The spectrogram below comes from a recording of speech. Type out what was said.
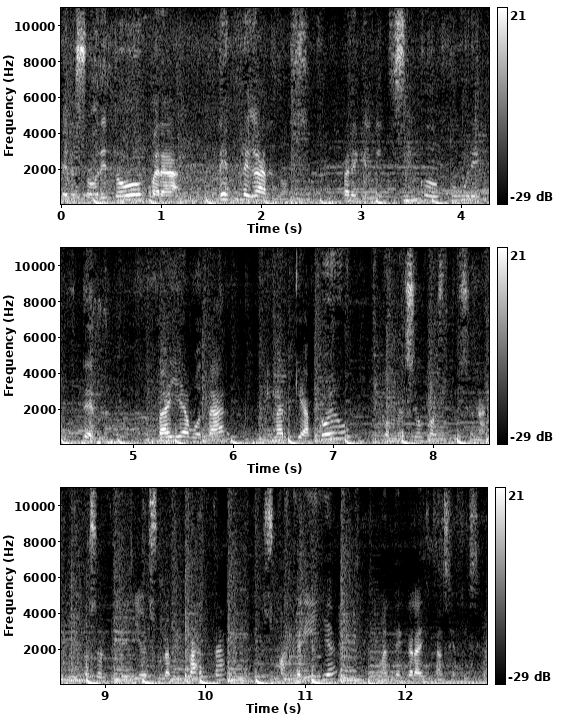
Pero sobre todo para desplegarnos, para que el 25 de octubre usted vaya a votar marque apruebo y convención constitucional. No se olvide, lleve su lápiz pasta, su mascarilla y mantenga la distancia física.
